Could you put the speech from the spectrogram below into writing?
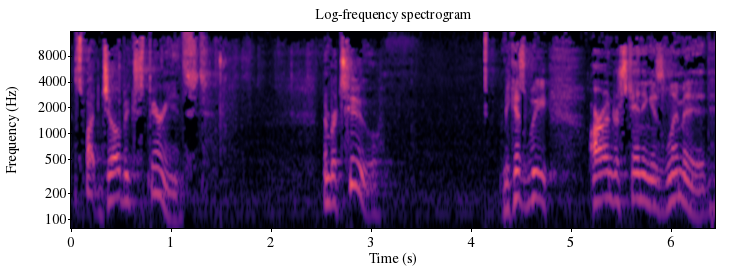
That's what Job experienced. Number two, because we our understanding is limited,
